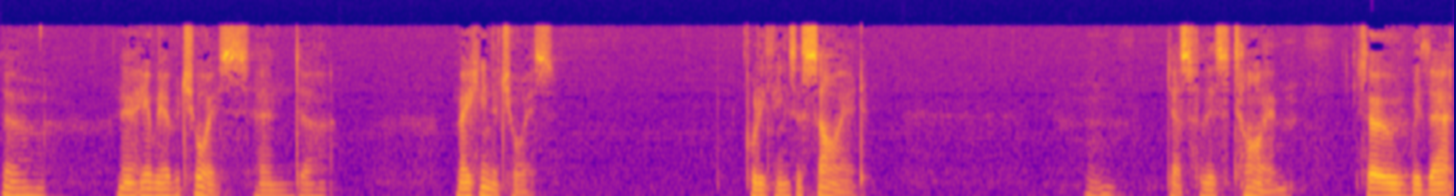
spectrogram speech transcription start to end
So now here we have a choice, and uh, making the choice, putting things aside, mm, just for this time. So with that,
